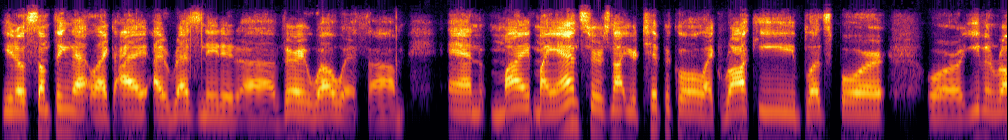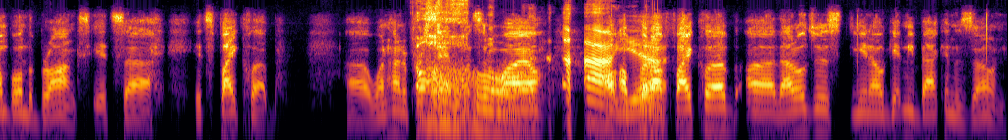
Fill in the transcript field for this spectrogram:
you know something that like i i resonated uh very well with um and my my answer is not your typical like rocky bloodsport or even rumble in the bronx. It's uh it's fight club. Uh 100% oh. once in a while i'll, I'll yeah. put on fight club. Uh that'll just you know get me back in the zone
